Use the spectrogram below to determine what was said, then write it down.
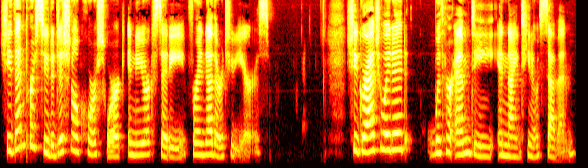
She then pursued additional coursework in New York City for another two years. She graduated with her MD in 1907.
